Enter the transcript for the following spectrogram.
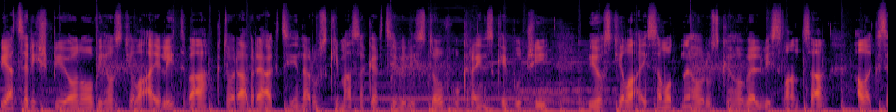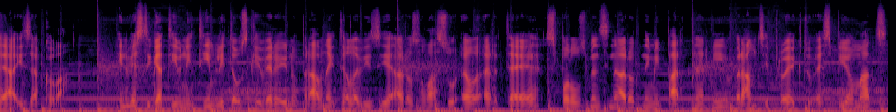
Viacerých špiónov vyhostila aj Litva, ktorá v reakcii na ruský masaker civilistov v ukrajinskej Buči vyhostila aj samotného ruského veľvyslanca Alexeja Izakova. Investigatívny tím litovskej verejnoprávnej televízie a rozhlasu LRT spolu s medzinárodnými partnermi v rámci projektu Espiomac,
